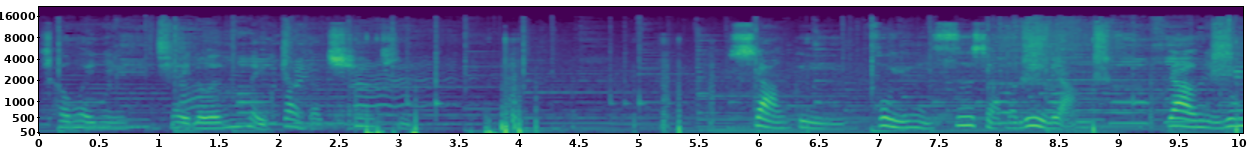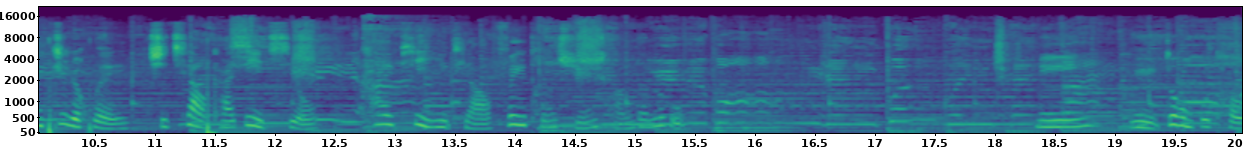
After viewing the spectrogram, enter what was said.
成为你美轮美奂的躯体。上帝赋予你思想的力量，让你用智慧去撬开地球，开辟一条非同寻常的路。你与众不同，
